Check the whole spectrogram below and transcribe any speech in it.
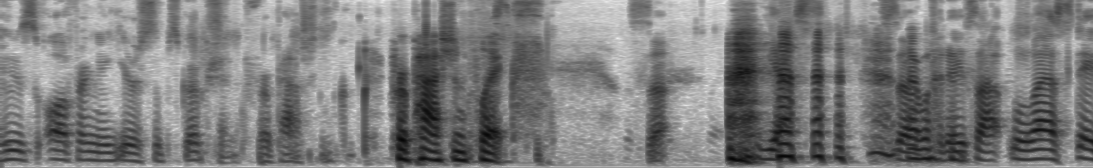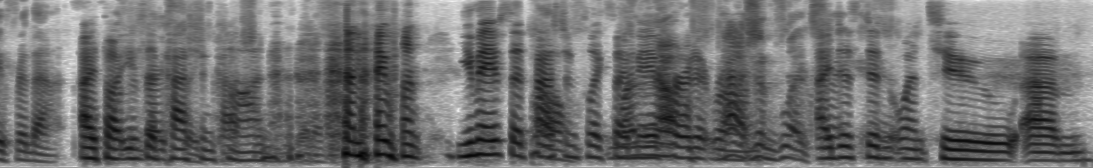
who's offering a year subscription for Passion. For Passion Flix. So yes, so today's the last day for that. I thought What you said? Passion Passion, Con. and I went, you may have said Oh, Passion Flix. I may have heard it wrong. Passion Flix. I uh, just didn't uh, want to. Um,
